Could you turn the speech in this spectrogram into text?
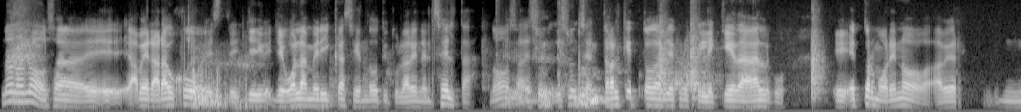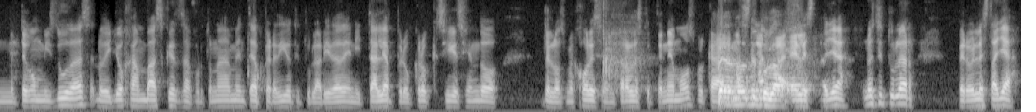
No, no, no, o sea, eh, eh, a ver, Araujo este, llegó al América siendo titular en el Celta, ¿no? O sea, es un, es un central que todavía creo que le queda algo. Eh, Héctor Moreno, a ver, mm, tengo mis dudas. Lo de Johan Vázquez, desafortunadamente, ha perdido titularidad en Italia, pero creo que sigue siendo de los mejores centrales que tenemos, porque además él está allá. No es titular, pero él está allá,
